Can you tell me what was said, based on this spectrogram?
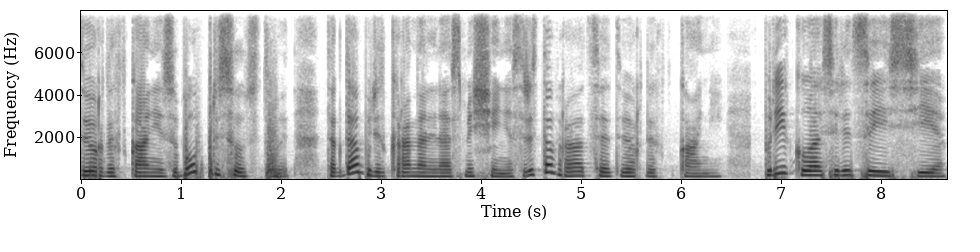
твердых тканей зубов присутствует, тогда будет корональное смещение с реставрацией твердых тканей. При классе рецессии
